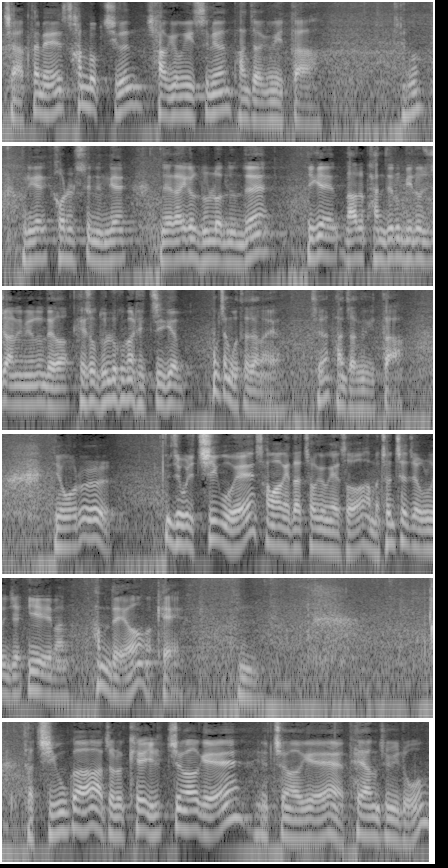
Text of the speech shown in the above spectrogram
자, 그 다음에 3법칙은 작용이 있으면 반작용이 있다. 그리고 우리가 걸을 수 있는 게 내가 이걸 눌렀는데 이게 나를 반대로 밀어주지 않으면 내가 계속 누르고만 있지 이게 꼼짝 못 하잖아요. 반작용이 있다. 요거를 이제 우리 지구의 상황에다 적용해서 한번 전체적으로 이제 이해만 하면 돼요. 오케이. 음. 자, 지구가 저렇게 일정하게, 일정하게 태양 주위로,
